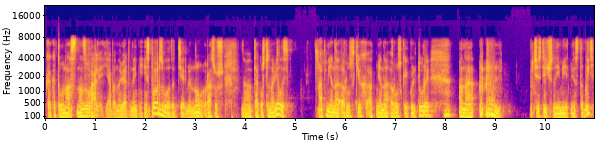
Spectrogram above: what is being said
как это у нас назвали, я бы, наверное, не использовал этот термин, но раз уж э, так установилось, отмена русских, отмена русской культуры, она частично имеет место быть,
